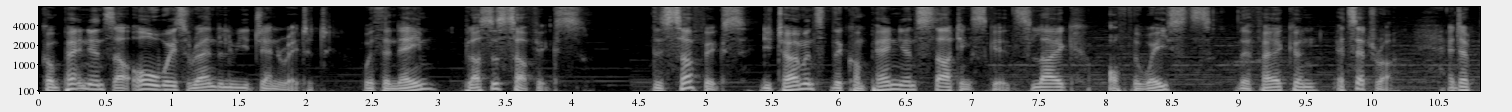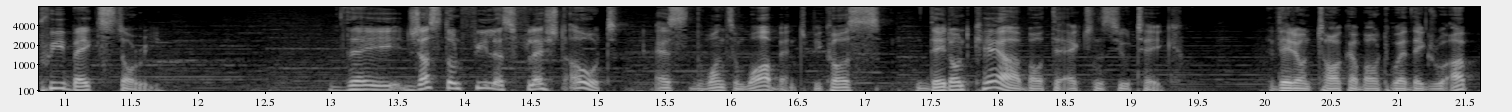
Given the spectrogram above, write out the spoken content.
companions are always randomly generated, with a name plus a suffix. The suffix determines the companion's starting skills like of the wastes, the falcon, etc. and a pre-baked story. They just don't feel as fleshed out as the ones in Warband because they don't care about the actions you take. They don't talk about where they grew up,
